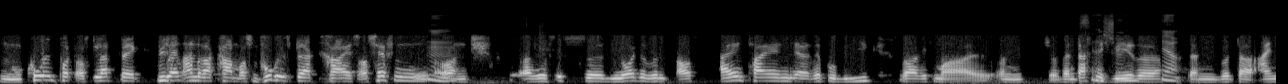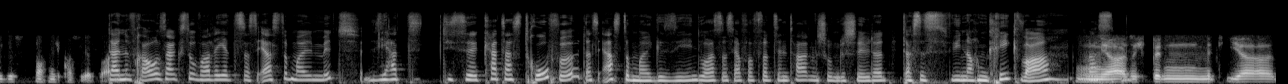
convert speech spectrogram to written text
dem Kohlenpott aus Gladbeck, wieder ein anderer kam aus dem Vogelsbergkreis aus Hessen mhm. und also es ist, äh, die Leute sind aus allen Teilen der Republik, sage ich mal. Und wenn das Sehr nicht schön. wäre, ja. dann wird da einiges noch nicht passiert sein. Deine Frau, sagst du, war da jetzt das erste Mal mit. Sie hat diese Katastrophe das erste Mal gesehen. Du hast es ja vor 14 Tagen schon geschildert, dass es wie nach dem Krieg war. Was ja, also ich bin mit ihr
